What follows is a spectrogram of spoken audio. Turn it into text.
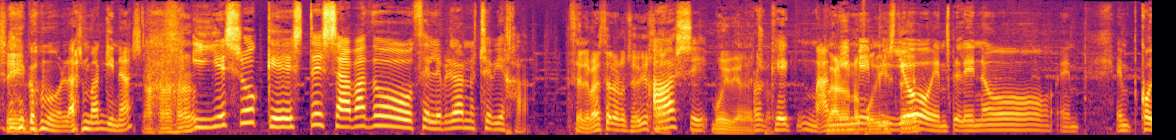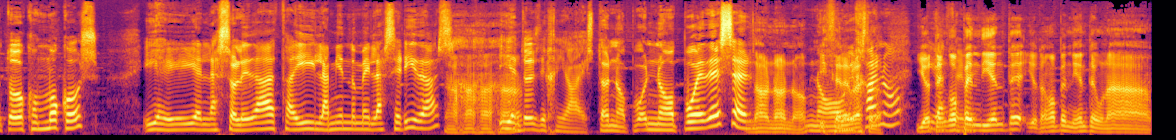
Sí. como las máquinas. Ajá, ajá. Y eso que este sábado celebré la Nochevieja. ¿Celebraste la noche vieja? Ah, sí. Muy bien hecho. Porque a Claro, mí no me pudiste, pilló ¿eh? en pleno. En, en- con, todo con mocos. Y en la soledad, ahí lamiéndome las heridas. Ajá, ajá. Y entonces dije, ah, esto no, no puede ser. No, no, no. No, hija, no. Yo Y tengo pendiente, yo tengo pendiente una,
